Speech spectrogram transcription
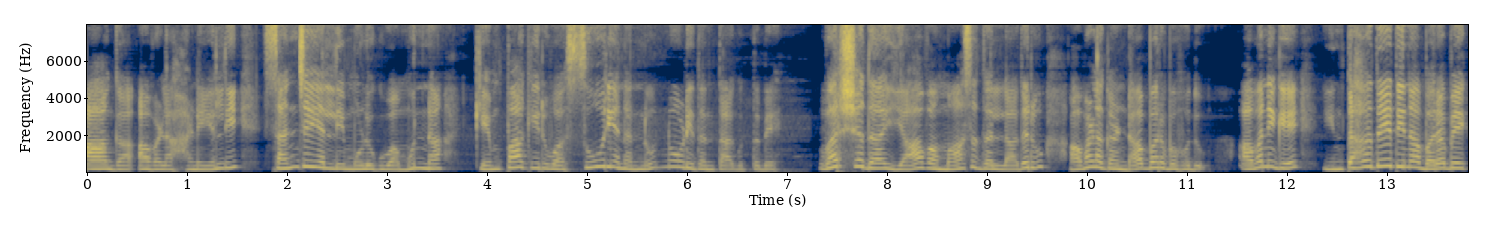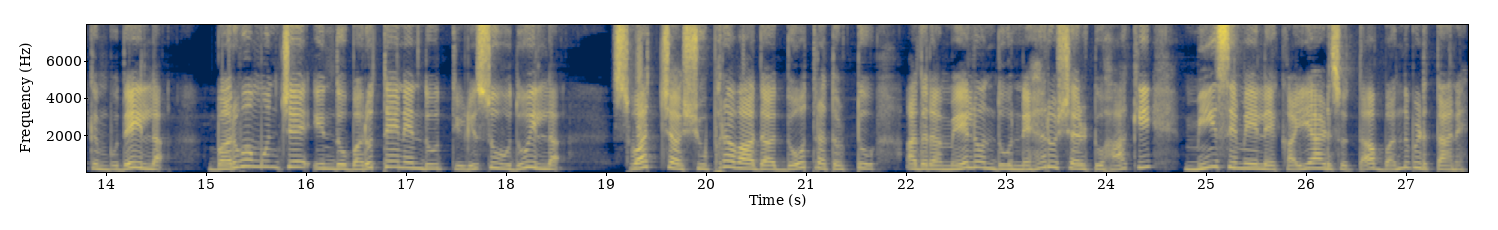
ಆಗ ಅವಳ ಹಣೆಯಲ್ಲಿ ಸಂಜೆಯಲ್ಲಿ ಮುಳುಗುವ ಮುನ್ನ ಕೆಂಪಾಗಿರುವ ಸೂರ್ಯನನ್ನು ನೋಡಿದಂತಾಗುತ್ತದೆ. ವರ್ಷದ ಯಾವ ಮಾಸದಲ್ಲಾದರೂ ಅವಳ ಗಂಡ ಬರಬಹುದು. ಅವನಿಗೆ ಇಂತಹದೇ ದಿನ ಬರಬೇಕೆಂಬುದೇ ಇಲ್ಲ. ಬರುವ ಮುಂಚೆ ಇಂದು ಬರುತ್ತೇನೆಂದು ತಿಳಿಸುವುದೂ ಇಲ್ಲ. ಸ್ವಚ್ಛ ಶುಭ್ರವಾದ ದೋತ್ರ ತೊಟ್ಟು ಅದರ ಮೇಲೊಂದು ನೆಹರು ಶರ್ಟು ಹಾಕಿ ಮೀಸೆ ಮೇಲೆ ಕೈಯಾಡಿಸುತ್ತಾ ಬಂದುಬಿಡ್ತಾನೆ.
